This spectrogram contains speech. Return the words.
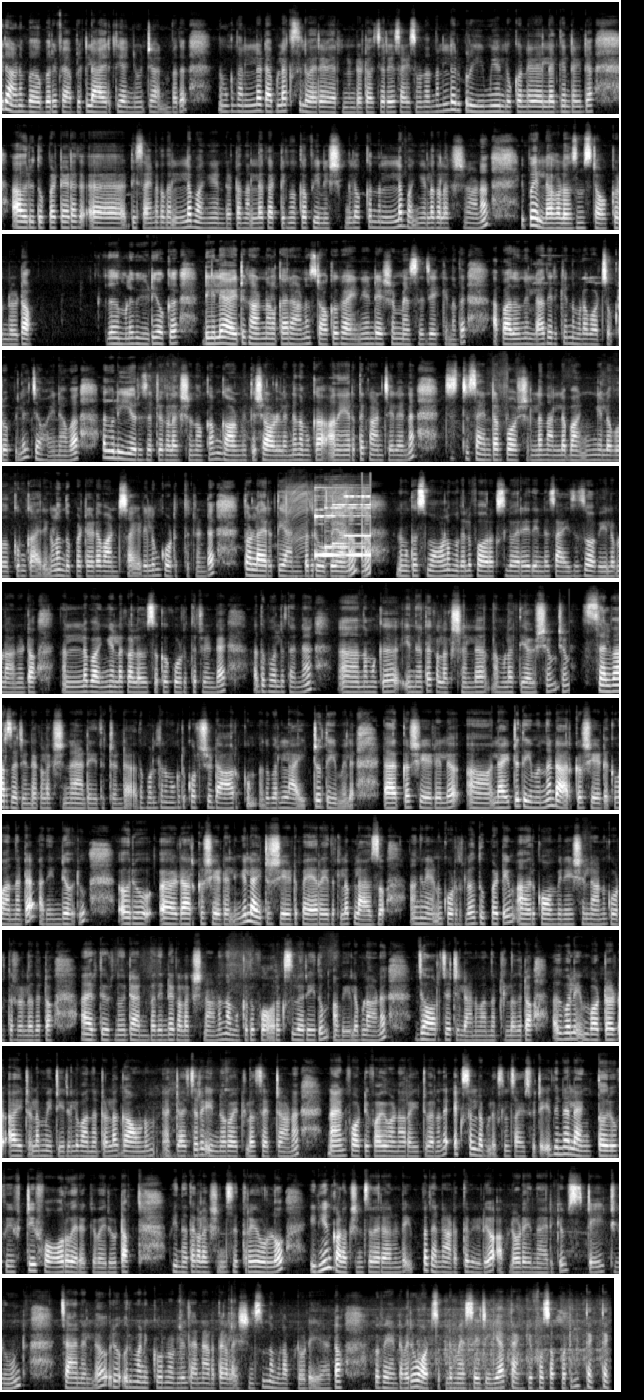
ഇതാണ് ബർബറി ഫാബ്രിക്കിൽ ആയിരത്തി അഞ്ഞൂറ്റി അൻപത് നമുക്ക് നല്ല ഡബിൾ എക്സിൽ വരെ വരുന്നുണ്ട് കേട്ടോ ചെറിയ സൈസ് മുതൽ നല്ലൊരു പ്രീമിയം ലുക്ക് ഉണ്ട്. എലഗന്റ് അതിന്റെ ആ ഒരു ദുപ്പട്ടയുടെ ഡിസൈനൊക്കെ നല്ല ഭംഗിയുണ്ട് കേട്ടോ നല്ല കട്ടിങ്ങൊക്കെ ഫിനിഷിങ്ങിലൊക്കെ നല്ല ഭംഗിയുള്ള കളക്ഷനാണ് ഇപ്പോൾ എല്ലാ കളേഴ്സും സ്റ്റോക്ക് ഉണ്ട് കേട്ടോ ഇത് നമ്മൾ വീഡിയോ ഒക്കെ ഡിലേ ആയിട്ട് കാണുന്ന ആൾക്കാരാണ്. സ്റ്റോക്ക് കഴിഞ്ഞതിന് ശേഷം മെസ്സേജ് അയക്കുന്നത്. അപ്പോൾ അതൊന്നും ഇല്ലാതിരിക്കാൻ നമ്മുടെ വാട്സപ്പ് ഗ്രൂപ്പിൽ ജോയിൻ ആവുക. അതുപോലെ ഈ ഒരു സെറ്റ് കളക്ഷൻ നോക്കാം. ഗൗൺ വിത്ത് ഷോളിൽ തന്നെ നമുക്ക് നേരത്തെ കാണിച്ചതിൽ തന്നെ ജസ്റ്റ് സെന്റർ പോർഷനിൽ നല്ല ഭംഗിയുള്ള വർക്കും കാര്യങ്ങളും ദുപ്പട്ടയുടെ വൺ സൈഡിലും കൊടുത്തിട്ടുണ്ട്. തൊള്ളായിരത്തി അൻപത് രൂപയാണ്. നമുക്ക് സ്മോൾ മുതൽ ഫോർ എക്സിൽ വരെ ഇതിന്റെ സൈസസ് അവൈലബിൾ ആണ് കേട്ടോ നല്ല ഭംഗിയുള്ള കളേഴ്സൊക്കെ കൊടുത്തിട്ടുണ്ട്. അതുപോലെ തന്നെ നമുക്ക് ഇന്നത്തെ കളക്ഷനിൽ നമ്മൾ അത്യാവശ്യം സൽവാർ സെറ്റിന്റെ കളക്ഷൻ ആഡ് ചെയ്തിട്ടുണ്ട്. അതുപോലെ തന്നെ നമുക്കൊരു കുറച്ച് ഡാർക്കും അതുപോലെ ലൈറ്റ് തീമിൽ ഡാർക്കർ ഷെയ്ഡിൽ ലൈറ്റ് തീമിൽ നിന്ന് ഡാർക്കർ ഷെയ്ഡൊക്കെ വന്നിട്ട് അതിന്റെ ഒരു ഒരു ഡാർക്കർ ഷെയ്ഡ് അല്ലെങ്കിൽ ലൈറ്റർ ഷെയ്ഡ് പെയർ ചെയ്തിട്ടുള്ള പ്ലാസോ അങ്ങനെയാണ് കൊടുത്തിട്ടുള്ളത്. ദുപ്പട്ടയും ആ ഒരു കോമ്പിനേഷനിലാണ് കൊടുത്തിട്ടുള്ളത് കേട്ടോ ആയിരത്തി ഒരുന്നൂറ്റി അൻപതിന്റെ കളക്ഷനാണ് നമുക്കത് ഫോറക്സിൽ വരെ ഇതും അവൈലബിൾ ആണ്. ജോർജറ്റിലാണ് വന്നിട്ടുള്ളത് കേട്ടോ അതുപോലെ ഇമ്പോർട്ടഡ് ആയിട്ടുള്ള മെറ്റീരിയൽ വന്നിട്ടുള്ള ഗൗണും അറ്റാച്ചഡ് ഇന്നറും ആയിട്ടുള്ള സെറ്റാണ് നയൻ ഫോർട്ടി ഫൈവ് ആണ് റേറ്റ് വരുന്നത്. എക്സൽ ഡബിൾ എക്സൽ സൈസ് പറ്റും ഇതിന്റെ ലെങ്ത്ത് ഒരു ഫിഫ്റ്റി ഫോർ വരെയൊക്കെ വരും കേട്ടോ അപ്പോൾ ഇന്നത്തെ കളക്ഷൻസ് ഇത്രയേ ഉള്ളൂ. ഇനിയും കളക്ഷൻസ് വരാനുണ്ട്. ഇപ്പോൾ തന്നെ അടുത്ത വീഡിയോ അപ്ലോഡ് ചെയ്യുന്നതായിരിക്കും. സ്റ്റേ ട്യൂൺഡ് ചാനലിൽ ഒരു ഒരു മണിക്കൂറിനുള്ളിൽ തന്നെ അടുത്ത കളക്ഷൻസ് നമ്മൾ അപ്ലോഡ് ചെയ്യാം കേട്ടോ അപ്പോൾ വേണ്ടവർ വാട്സപ്പിൽ മെസ്സേജ് ചെയ്യുക താങ്ക് ഫോർ സപ്പോർട്ടിങ് താങ്ക്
